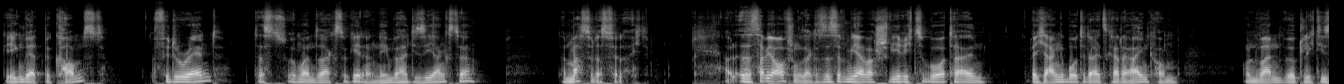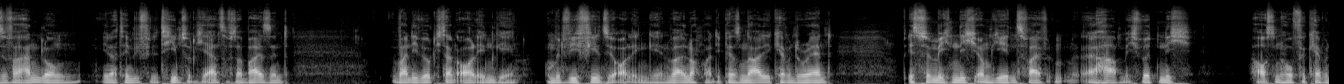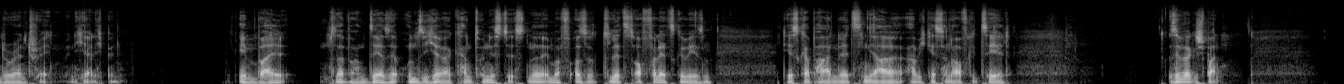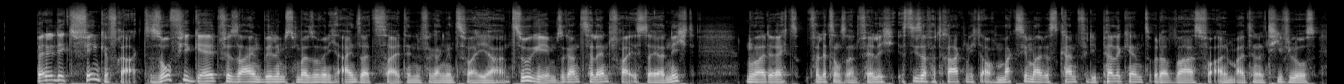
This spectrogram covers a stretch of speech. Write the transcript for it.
Gegenwert bekommst für Durant, dass du irgendwann sagst, okay, dann nehmen wir halt diese Youngster, dann machst du das vielleicht. Aber das habe ich auch schon gesagt. Das ist für mich einfach schwierig zu beurteilen, welche Angebote da jetzt gerade reinkommen und wann wirklich diese Verhandlungen, je nachdem wie viele Teams wirklich ernsthaft dabei sind, wann die wirklich dann all in gehen und mit wie viel sie all in gehen. Weil nochmal, die Personalie Kevin Durant ist für mich nicht um jeden Zweifel erhaben. Ich würde nicht Haus und Hof für Kevin Durant traden, wenn ich ehrlich bin. Eben weil es einfach ein sehr, sehr unsicherer Kantonist ist. Ne? Immer, also zuletzt auch verletzt gewesen. Die Eskapaden der letzten Jahre habe ich gestern aufgezählt. Sind wir gespannt. Benedikt Fink gefragt, so viel Geld für Zion Williamson bei so wenig Einsatzzeit in den vergangenen zwei Jahren. Zugegeben, so ganz talentfrei ist er ja nicht nur halt recht verletzungsanfällig. Ist dieser Vertrag nicht auch maximal riskant für die Pelicans oder war es vor allem alternativlos?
